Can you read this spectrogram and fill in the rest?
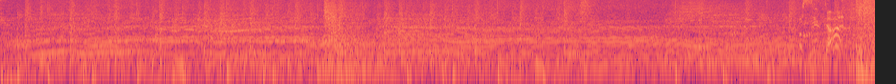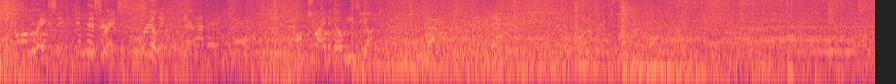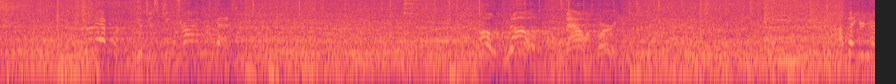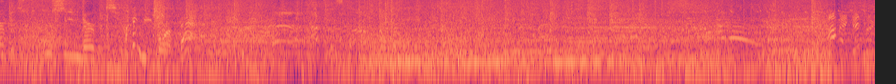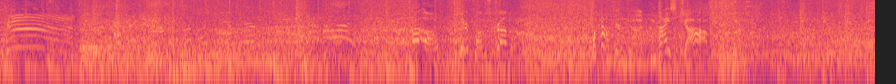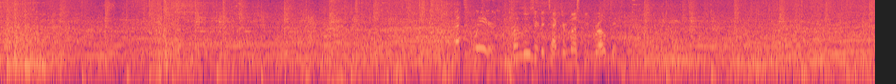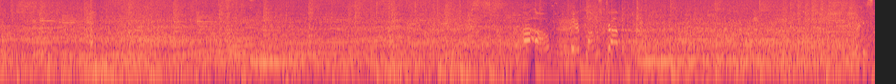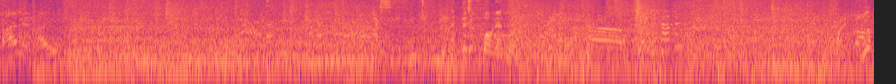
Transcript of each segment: We're done. You're racing in this race. Really. Try to go easy on you. Good effort. You just keep trying your best. Oh no! Now I'm worried. I bet you're nervous. You seem nervous. I need more of that. My loser detector must be broken. Uh-oh, here comes trouble. Pretty stylish, right? I see the future, and this won't end well. Who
